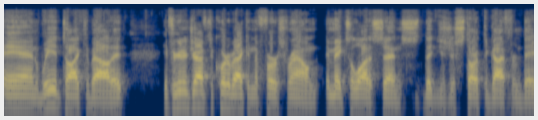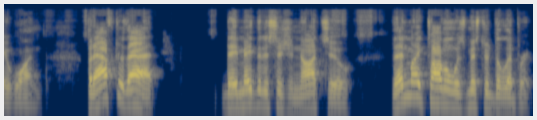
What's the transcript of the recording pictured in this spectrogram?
and we had talked about it. If you're going to draft a quarterback in the first round, it makes a lot of sense that you just start the guy from day one. But after that, they made the decision not to. Then Mike Tomlin was Mr. Deliberate,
